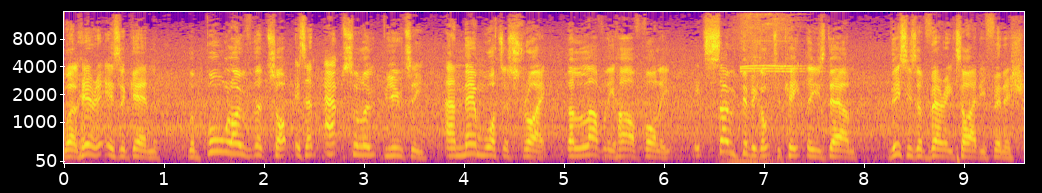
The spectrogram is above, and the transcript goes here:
Well, here it is again. The ball over the top is an absolute beauty. And then what a strike. The lovely half volley. It's so difficult to keep these down. This is a very tidy finish.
